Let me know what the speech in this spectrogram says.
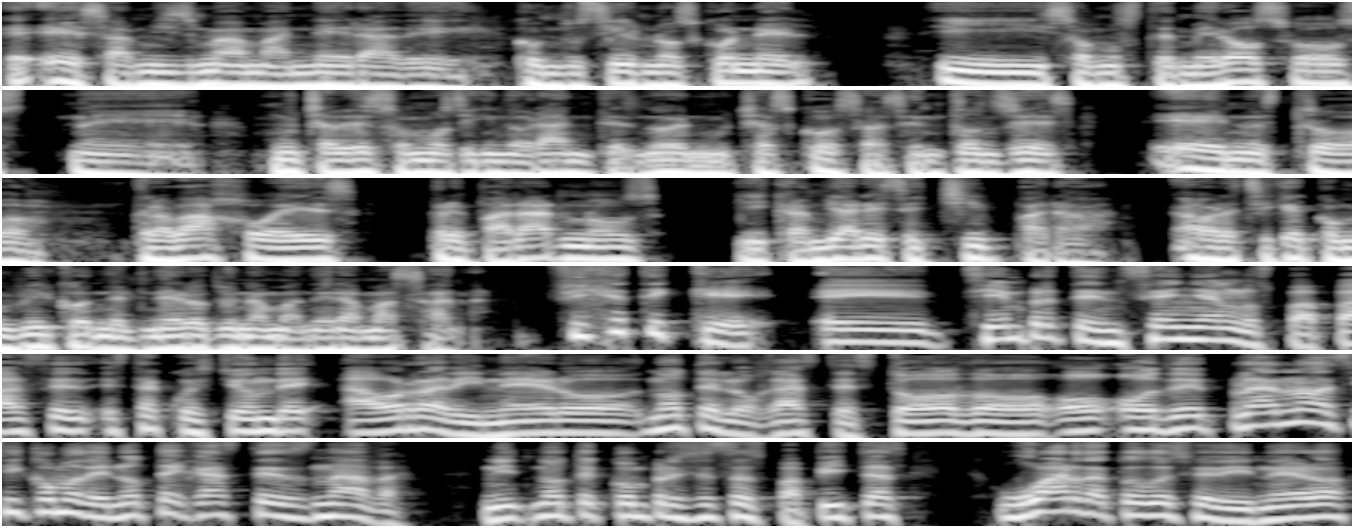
eh, esa misma manera de conducirnos con él y somos temerosos, eh, muchas veces somos ignorantes ¿no? en muchas cosas. Entonces nuestro trabajo es prepararnos, y cambiar ese chip para ahora sí que convivir con el dinero de una manera más sana. Fíjate que eh, siempre te enseñan los papás esta cuestión de ahorra dinero, no te lo gastes todo, o, de plano así como de no te gastes nada, ni no te compres esas papitas, guarda todo ese dinero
